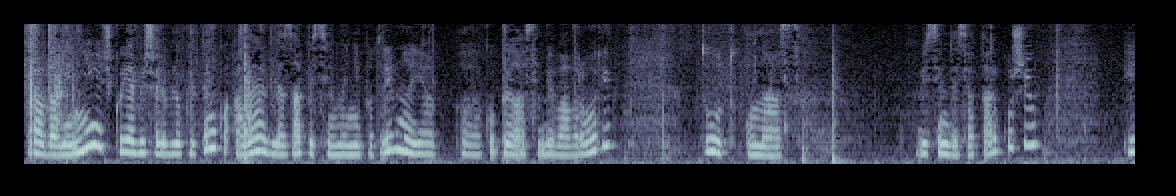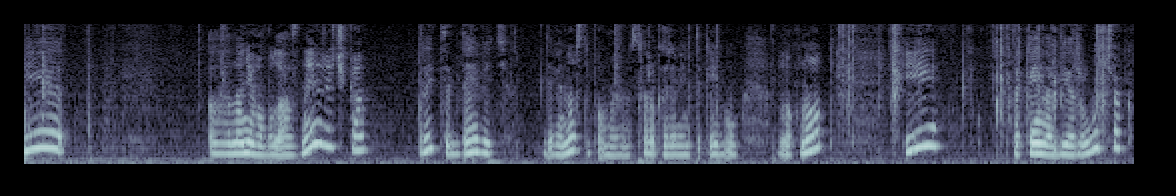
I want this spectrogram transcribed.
Правда, в лінієчку, я більше люблю клітинку, але для записів мені потрібно. Я е, купила собі в Аврорі. Тут у нас 80 аркушів, і е, на нього була знижечка 39,90, по-моєму, 40 гривень такий був блокнот. І такий набір ручок.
